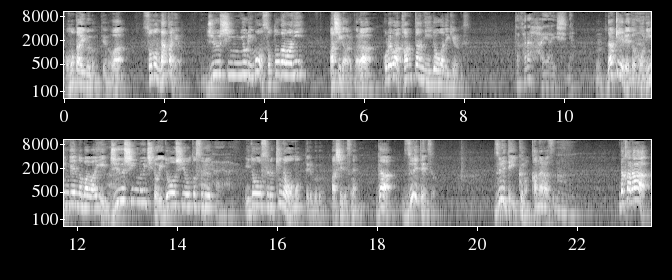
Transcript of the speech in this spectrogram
重たい部分っていうのはその中にある。重心よりも外側に足があるからこれは簡単に移動ができるんです。うん、だから速いしね。うん。だけれどもはい。人間の場合ん重心の位置と移動しようとするはいはいはい。移動する機能を持ってる部分足ですね。がずれてるんですよ。ずれていくの必ず。うん。だから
